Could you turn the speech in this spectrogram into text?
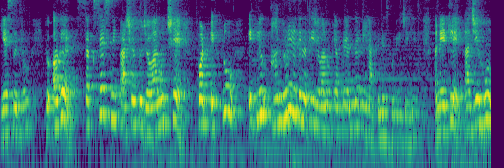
Yes મિત્રો, તો અગર સક્સેસની પાછળ તો જવાનું છે, પણ એટલું એટલું આંધળી રીતે નથી જવાનું કે આપણે અંદરની હેપીનેસ ભૂલી જઈએ. અને એટલે આજે હું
